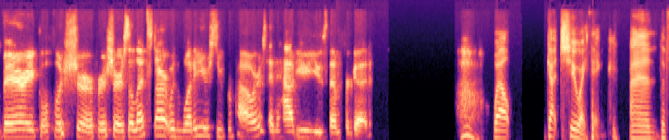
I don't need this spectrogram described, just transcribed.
Very cool, for sure, for sure. So let's start with what are your superpowers and how do you use them for good? well, got two, I think. And the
